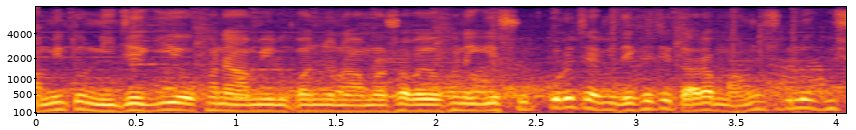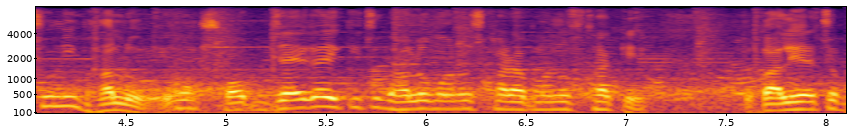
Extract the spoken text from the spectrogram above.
আমি তো নিজে গিয়ে ওখানে আমি রূপাঞ্জনা আমরা সবাই ওখানে গিয়ে শ্যুট করেছি আমি দেখেছি তারা মানুষগুলো ভীষণই ভালো এবং সব জায়গায় কিছু ভালো মানুষ খারাপ মানুষ থাকে। তো কালিয়াচক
